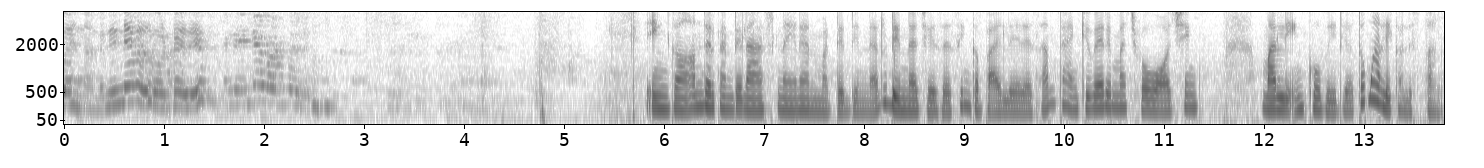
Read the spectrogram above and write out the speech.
పోయిందంట. నిన్నే కదా కొట్టేది. నేనే ఇంకా అందరికంటే లాస్ట్ నైన్ అనమాట డిన్నర్. డిన్నర్ చేసేసి ఇంకా బయలుదేరేసాం thank you very much for watching మళ్ళీ ఇంకో వీడియోతో మళ్ళీ కలుస్తాను.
